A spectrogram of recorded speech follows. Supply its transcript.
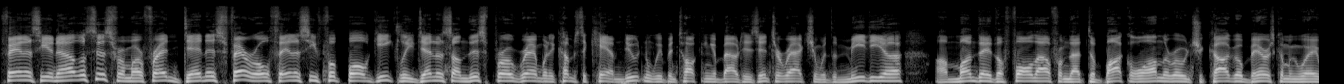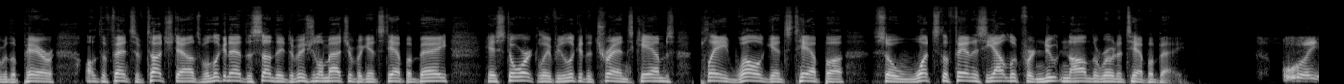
Fantasy analysis from our friend Dennis Farrell, Fantasy Football Geekly. Dennis, on this program, when it comes to Cam Newton, we've been talking about his interaction with the media. On Monday, the fallout from that debacle on the road in Chicago. Bears coming away with a pair of defensive touchdowns. We're looking at the Sunday divisional matchup against Tampa Bay. Historically, if you look at the trends, Cam's played well against Tampa. So, what's the fantasy outlook for Newton on the road to Tampa Bay? Boy,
